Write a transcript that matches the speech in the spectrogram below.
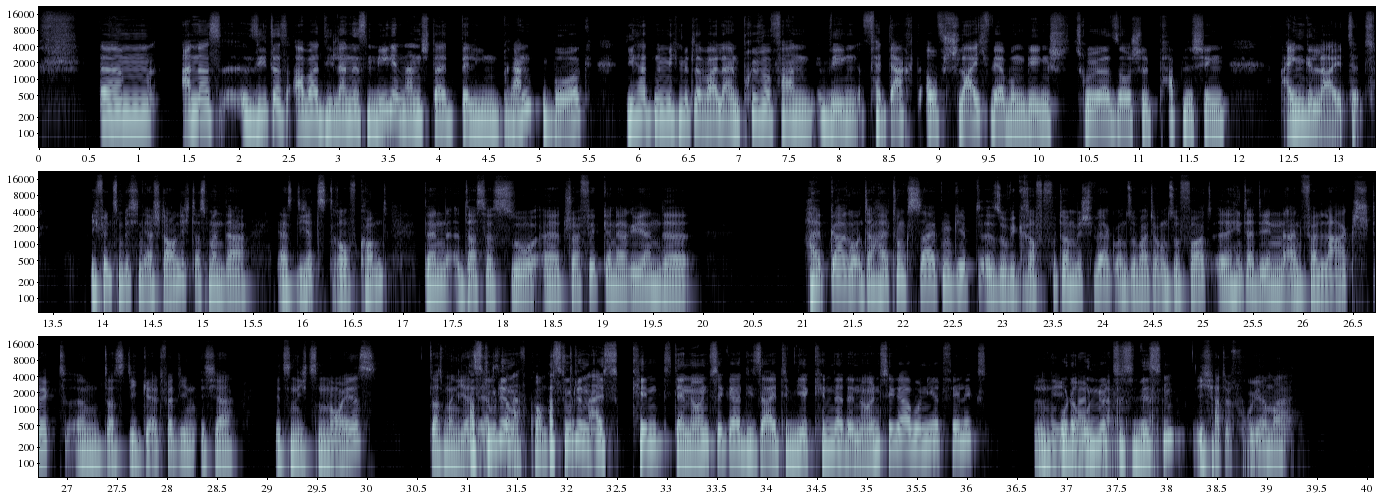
Ähm, Anders sieht das aber die Landesmedienanstalt Berlin-Brandenburg. Die hat nämlich mittlerweile ein Prüfverfahren wegen Verdacht auf Schleichwerbung gegen Ströer Social Publishing eingeleitet. Ich finde es ein bisschen erstaunlich, dass man da erst jetzt drauf kommt, denn dass es so äh, Traffic generierende halbgare Unterhaltungsseiten gibt, äh, so wie Kraftfuttermischwerk und so weiter und so fort, äh, hinter denen ein Verlag steckt, ähm, dass die Geld verdienen, ist ja jetzt nichts Neues. Dass man jetzt hast du denn, kommt, Hast du denn als Kind der 90er die Seite Wir Kinder der 90er abonniert, Felix? Nee, Oder nein, unnützes nein, nein, Wissen? Ich hatte früher mal.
